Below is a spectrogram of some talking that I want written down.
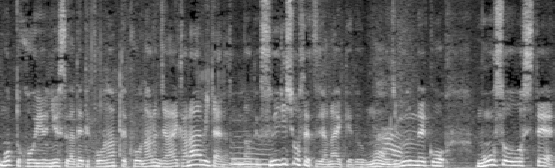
もっとこういうニュースが出てこうなってこうなるんじゃないかなみたいなそのなんて推理小説じゃないけども、はい。自分でこう妄想をして、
